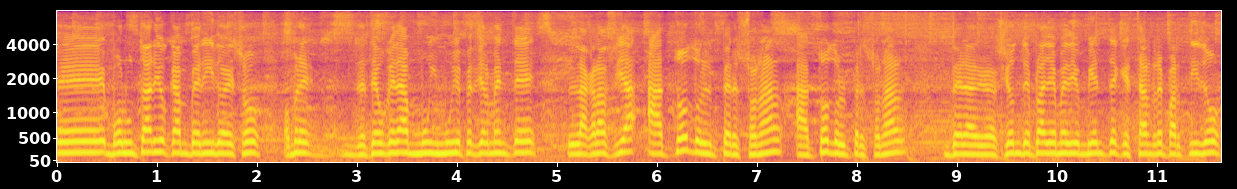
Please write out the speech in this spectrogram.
eh, voluntarios que han venido a eso. Hombre, le tengo que dar muy, muy especialmente las gracias a todo el personal, a todo el personal de la Delegación de Playa y Medio Ambiente que están repartidos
